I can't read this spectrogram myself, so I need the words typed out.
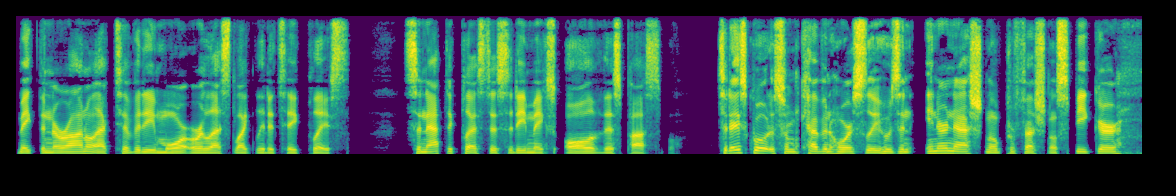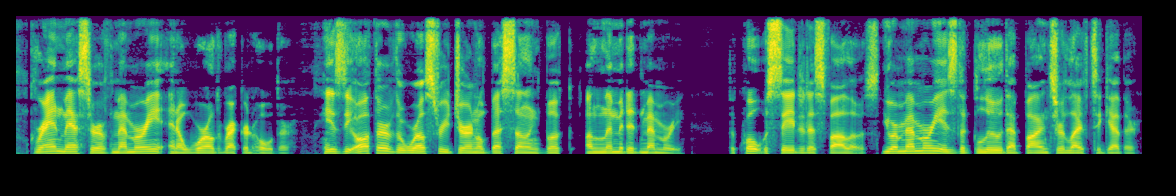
make the neuronal activity more or less likely to take place. Synaptic plasticity makes all of this possible. Today's quote is from Kevin Horsley, who's an international professional speaker, grandmaster of memory, and a world record holder. He is the author of the Wall Street Journal best-selling book Unlimited Memory. The quote was stated as follows: "Your memory is the glue that binds your life together.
